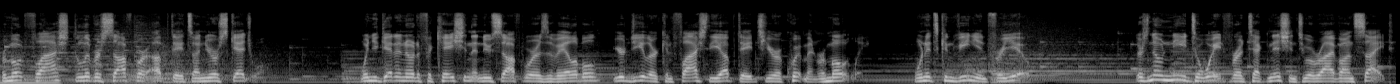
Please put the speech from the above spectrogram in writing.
Remote Flash delivers software updates on your schedule. When you get a notification that new software is available, your dealer can flash the update to your equipment remotely, when it's convenient for you. There's no need to wait for a technician to arrive on site.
